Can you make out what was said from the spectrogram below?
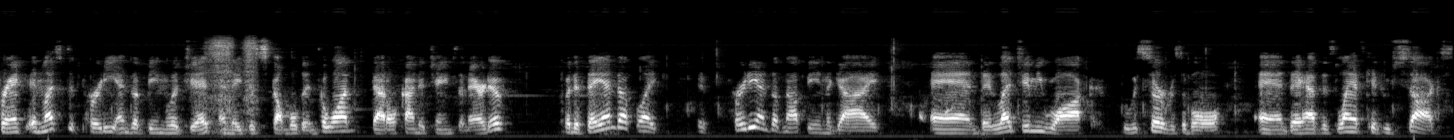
frank, unless Purdy ends up being legit and they just stumbled into one, that'll kind of change the narrative. But if they end up like, if Purdy ends up not being the guy and they let Jimmy walk, who was serviceable, and they have this Lance kid who sucks,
